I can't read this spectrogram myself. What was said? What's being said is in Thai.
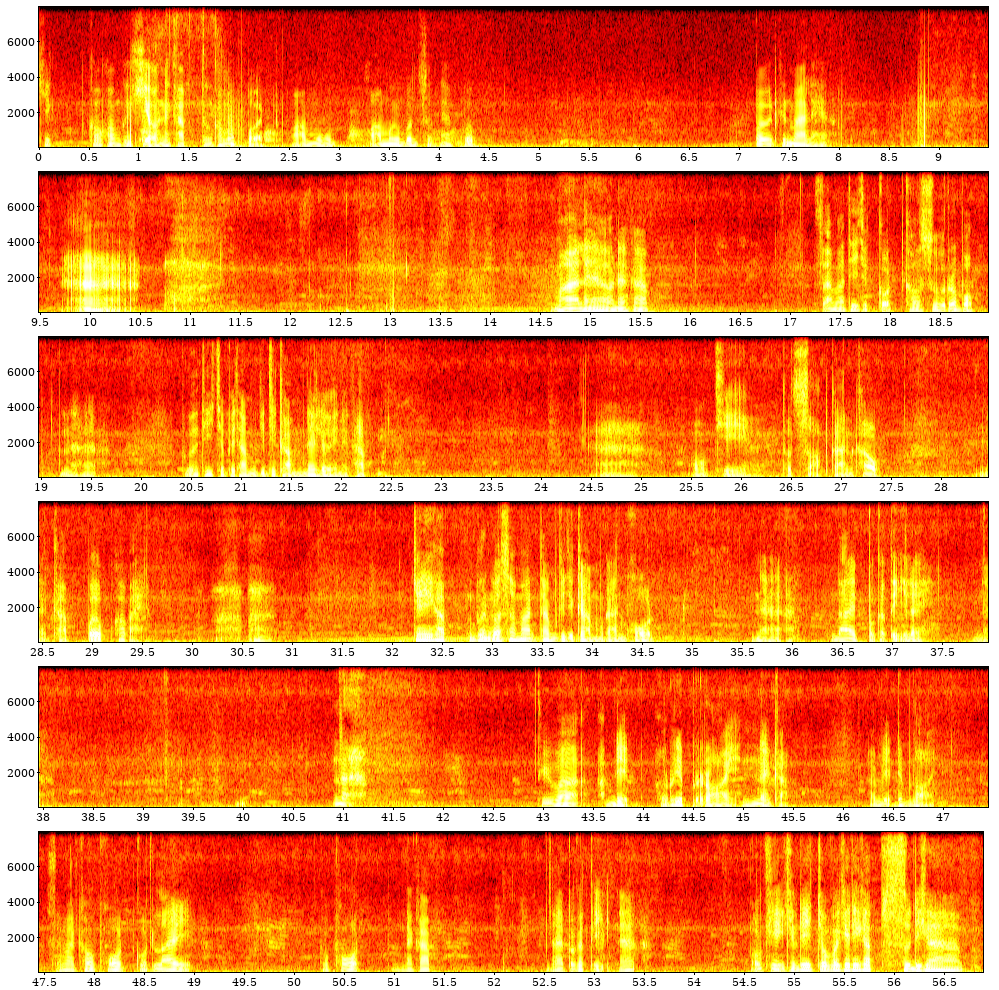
คลิกข้อความคือเขียวนะครับ ตรงคำว่าเปิดขวามือขวามือบนสุดนะครับปุ๊บเปิดขึ้นมาเลยฮะอ่ามาแล้วนะครับ สามารถที่จะกดเข้าสู่ระบบนะฮะเพื่อที่จะไปทำกิจกรรมได้เลยนะครับ อ่า โอเค ทดสอบการเข้านะครับปึ๊บเข้าไปแค่นี้ครับเพื่อนๆก็สามารถทำกิจกรรมการโพสนะฮะได้ปกติเลยนะนะถือว่าอัปเดตเรียบร้อยนะครับ อัปเดตเรียบร้อย สามารถเข้าโพสกดไลค์ก็โพสนะครับ ได้ปกตินะฮะ โอเค คลิปนี้จบไว้แค่นี้ครับ สวัสดีครับ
